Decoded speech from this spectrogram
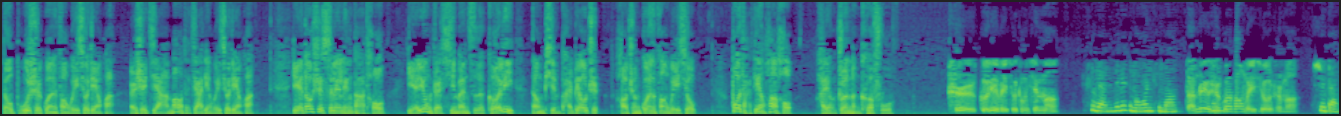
都不是官方维修电话，而是假冒的家电维修电话，也都是四零零打头，也用着西门子、格力等品牌标志，号称官方维修。拨打电话后还有专门客服。是格力维修中心吗？是的，你这边什么问题呢？咱们这个是官方维修是吗？是的，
